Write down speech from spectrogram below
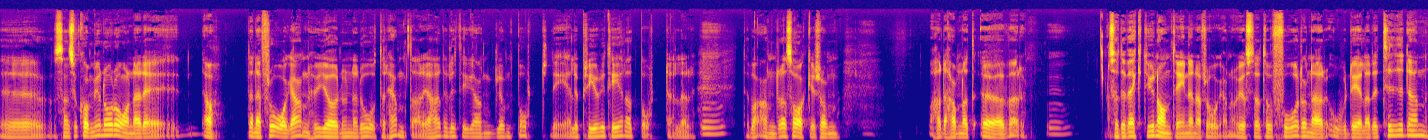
Ehm, sen så kom ju några år när det, ja, den där frågan, hur gör du när du återhämtar? Jag hade lite grann glömt bort det eller prioriterat bort eller Mm. det var andra saker som hade hamnat över. Mm. Så det väckte ju någonting den där frågan och just att få den där odelade tiden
